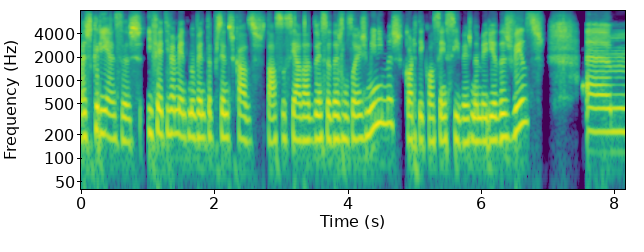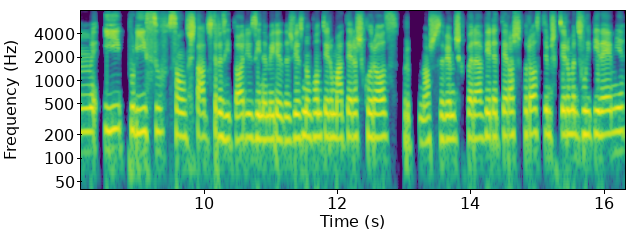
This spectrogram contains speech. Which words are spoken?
as crianças, efetivamente, 90% dos casos está associada à doença das lesões mínimas, corticosensíveis na maioria das vezes, um, e por isso são estados transitórios e na maioria das vezes não vão ter uma aterosclerose, porque nós sabemos que para haver aterosclerose temos que ter uma deslipidemia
